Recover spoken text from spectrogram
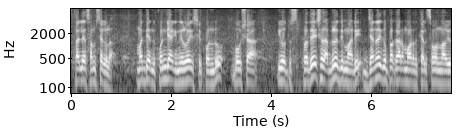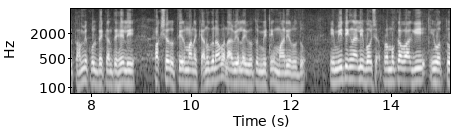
ಸ್ಥಳೀಯ ಸಂಸ್ಥೆಗಳು ಮಧ್ಯೆ ಒಂದು ಕೊಂಡಿಯಾಗಿ ನಿರ್ವಹಿಸಿಕೊಂಡು ಬಹುಶಃ ಇವತ್ತು ಪ್ರದೇಶದ ಅಭಿವೃದ್ಧಿ ಮಾಡಿ ಜನರಿಗೆ ಉಪಕಾರ ಮಾಡೋದ ಕೆಲಸವನ್ನು ನಾವು ಇವತ್ತು ಹಮ್ಮಿಕೊಳ್ಬೇಕಂತ ಹೇಳಿ ಪಕ್ಷದ ತೀರ್ಮಾನಕ್ಕೆ ಅನುಗುಣವಾಗಿ ನಾವೆಲ್ಲ ಇವತ್ತು ಮೀಟಿಂಗ್ ಮಾಡಿರುವುದು ಈ ಮೀಟಿಂಗ್ನಲ್ಲಿ ಬಹುಶಃ ಪ್ರಮುಖವಾಗಿ ಇವತ್ತು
